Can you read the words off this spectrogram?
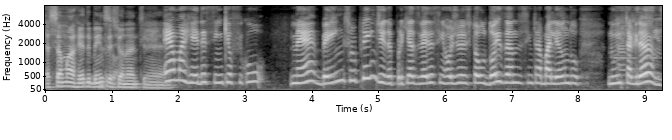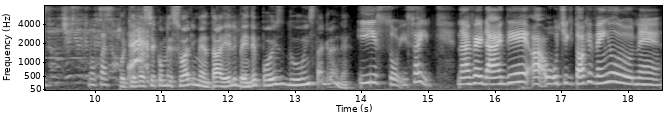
Essa é uma rede bem Pessoal. impressionante, né? É uma rede, assim, que eu fico, né, bem surpreendida. Porque às vezes, assim, hoje eu estou dois anos, assim, trabalhando no Instagram. Opa. Porque você começou a alimentar ele bem depois do Instagram, né? Isso, isso aí. Na verdade, a- o TikTok veio, né,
